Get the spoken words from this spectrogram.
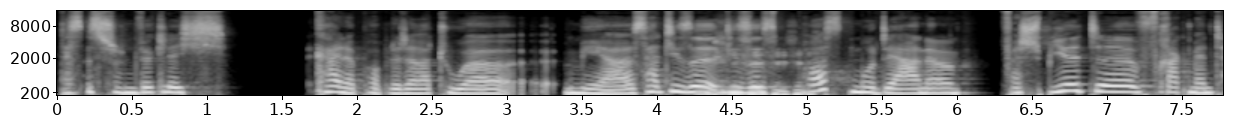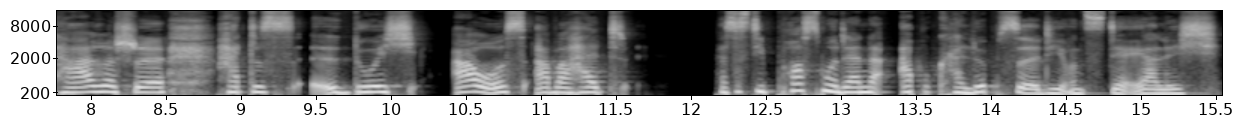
das ist schon wirklich keine Popliteratur mehr. Es hat diese, dieses postmoderne, verspielte, fragmentarische, hat es äh, durchaus, aber halt, es ist die postmoderne Apokalypse, die uns der ehrlich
